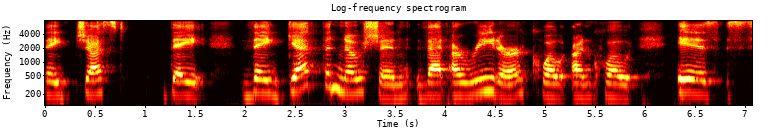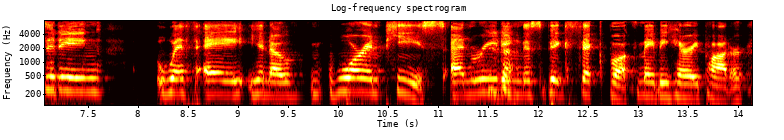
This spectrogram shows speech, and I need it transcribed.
They just they they get the notion that a reader quote unquote is sitting with a you know war and peace and reading this big thick book maybe harry potter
